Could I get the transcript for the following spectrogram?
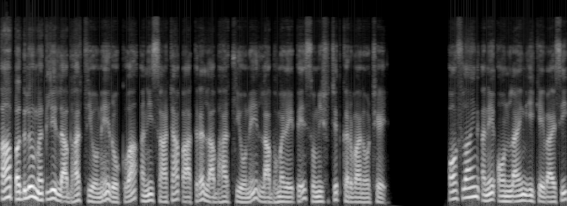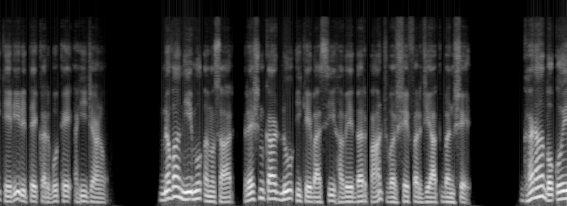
આ પગલું નકલી લાભાર્થીઓને રોકવા અને સાચા પાત્ર લાભાર્થીઓને લાભ મળે તે સુનિશ્ચિત કરવાનો છે. ઓફલાઇન અને ઓનલાઇન ઈકેવાયસી કેવી રીતે કરવું તે અહીં જાણો. નવા નિયમો અનુસાર, રેશન કાર્ડનું ઈ કેવાયસી હવે દર પાંચ વર્ષે ફરજિયાત બનશે. ઘણા લોકોએ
